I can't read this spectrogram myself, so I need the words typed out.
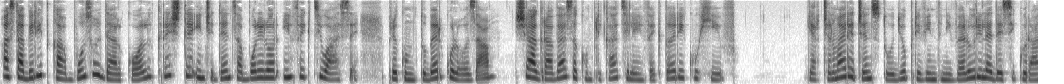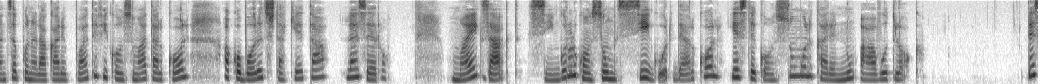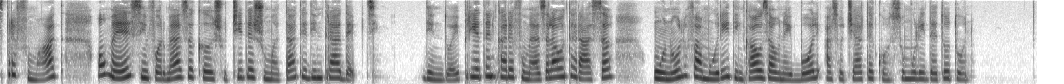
a stabilit că abuzul de alcool crește incidența bolilor infecțioase, precum tuberculoza, și agravează complicațiile infectării cu HIV. Iar cel mai recent studiu privind nivelurile de siguranță până la care poate fi consumat alcool a coborât ștacheta la zero. Mai exact, singurul consum sigur de alcool este consumul care nu a avut loc. Despre fumat, OMS informează că își ucide jumătate dintre adepți. Din doi prieteni care fumează la o terasă, unul va muri din cauza unei boli asociate consumului de tutun.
